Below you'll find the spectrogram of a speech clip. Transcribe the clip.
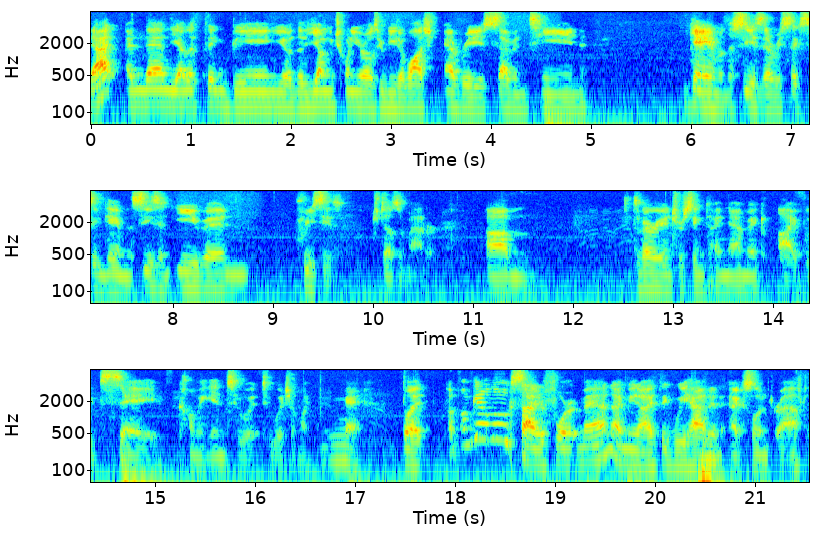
that, and then the other thing being, you know, the young 20 year olds who need to watch every 17 game of the season, every 16 game of the season, even preseason, which doesn't matter. Um, it's a very interesting dynamic, I would say, coming into it. To which I'm like, meh. But I'm, I'm getting a little excited for it, man. I mean, I think we had an excellent draft,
